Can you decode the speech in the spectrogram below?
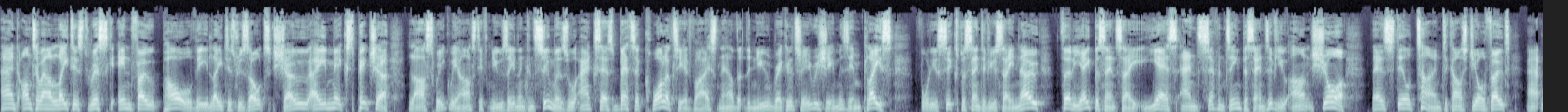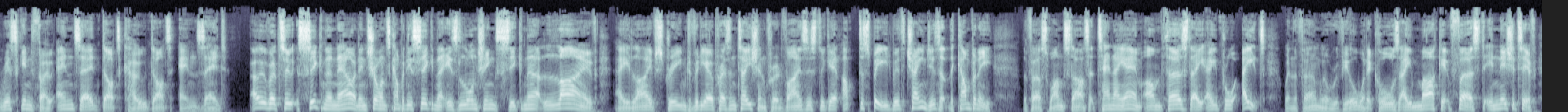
And onto our latest risk info poll. The latest results show a mixed picture. Last week we asked if New Zealand consumers will access better quality advice now that the new regulatory regime is in place. 46% of you say no, 38% say yes, and 17% of you aren't sure. There's still time to cast your vote at riskinfonz.co.nz. Over to Cigna now, and insurance company Cigna is launching Cigna Live, a live streamed video presentation for advisors to get up to speed with changes at the company. The first one starts at 10 a.m. on Thursday, April 8, when the firm will reveal what it calls a market first initiative.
